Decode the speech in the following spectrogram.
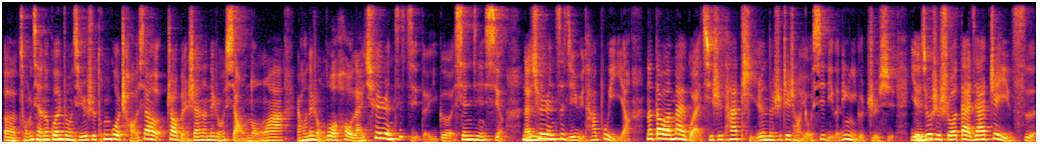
呃，从前的观众其实是通过嘲笑赵本山的那种小农啊，然后那种落后，来确认自己的一个先进性，来确认自己与他不一样。那到了卖拐，其实他体认的是这场游戏里的另一个秩序，也就是说，大家这一次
